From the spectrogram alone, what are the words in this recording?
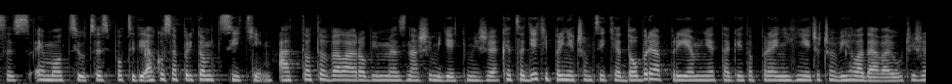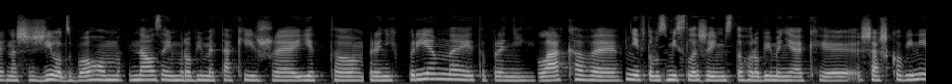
cez emóciu, cez pocity, ako sa pri tom cítim. A toto veľa robíme s našimi deťmi, že keď sa deti pri niečom cítia dobre a príjemne, tak je to pre nich niečo, čo vyhľadávajú. Čiže náš život s Bohom naozaj im robíme taký, že je to pre nich príjemné, je to pre nich lákavé. Nie v tom zmysle, že im z toho robíme nejaké šaškoviny,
